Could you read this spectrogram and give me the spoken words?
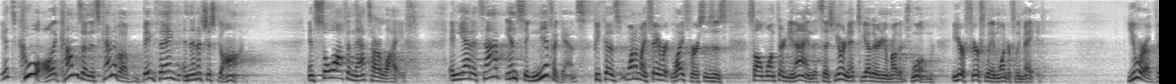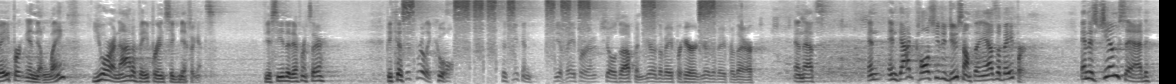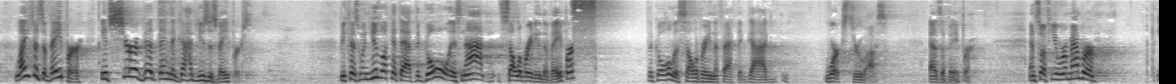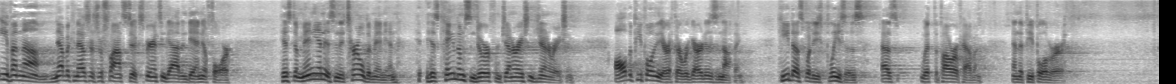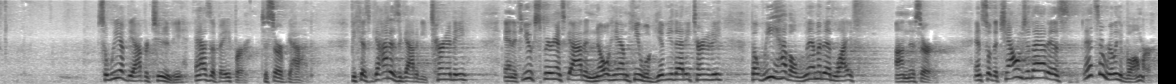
It's cool. It comes and it's kind of a big thing, and then it's just gone. And so often that's our life. And yet it's not insignificance because one of my favorite life verses is Psalm 139 that says, You're knit together in your mother's womb. You're fearfully and wonderfully made. You are a vapor in the length. You are not a vapor in significance. Do you see the difference there? Because it's really cool. Because you can be a vapor and it shows up and you're the vapor here and you're the vapor there. And that's, and, and God calls you to do something as a vapor. And as Jim said, life is a vapor. It's sure a good thing that God uses vapors. Because when you look at that, the goal is not celebrating the vapor. The goal is celebrating the fact that God works through us as a vapor. And so if you remember even um, Nebuchadnezzar's response to experiencing God in Daniel 4, his dominion is an eternal dominion. His kingdoms endure from generation to generation. All the people of the earth are regarded as nothing. He does what he pleases, as with the power of heaven and the people of earth. So we have the opportunity as a vapor to serve God. Because God is a God of eternity. And if you experience God and know Him, He will give you that eternity. But we have a limited life on this earth. And so the challenge of that is, that's a really bummer.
